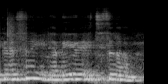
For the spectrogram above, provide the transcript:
ください「ラビウェイ・エチスラム」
